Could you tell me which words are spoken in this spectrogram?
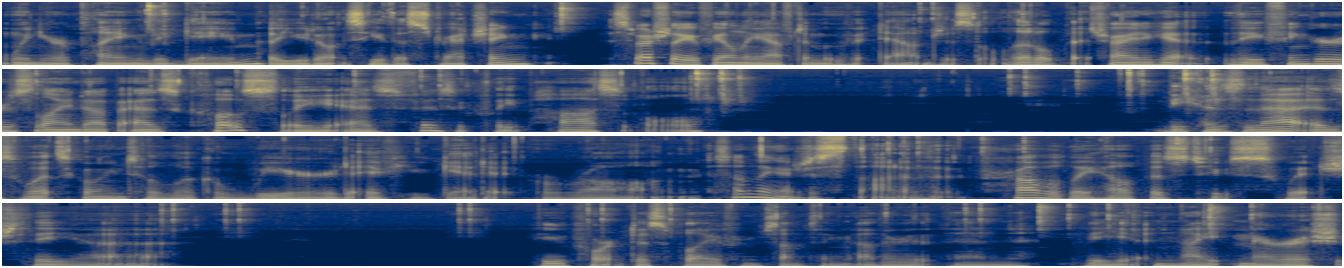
when you're playing the game so you don't see the stretching especially if you only have to move it down just a little bit. Try to get the fingers lined up as closely as physically possible because that is what's going to look weird if you get it wrong. Something I just thought of would probably help is to switch the uh, viewport display from something other than the nightmarish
